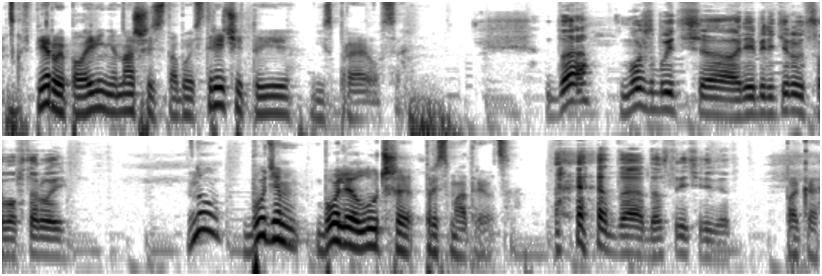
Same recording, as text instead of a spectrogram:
в первой половине нашей с тобой встречи ты не справился. Да, может быть, э, реабилитируется во второй. Ну, будем более лучше присматриваться. Да, до встречи, ребят. Пока.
